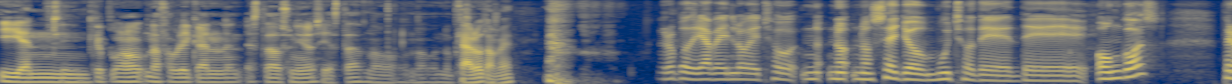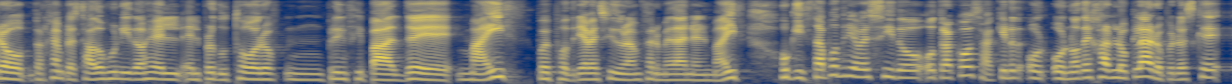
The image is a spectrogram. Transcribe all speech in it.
Y en. que una fábrica en Estados Unidos y ya está. No, claro, también. Pero podría haberlo hecho. No, sé yo mucho de, hongos. Pero, por ejemplo, Estados Unidos es el, productor mm, principal de maíz, pues podría haber sido una enfermedad en el maíz. O quizá podría haber sido otra cosa, quiero, o, no dejarlo claro, pero es que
